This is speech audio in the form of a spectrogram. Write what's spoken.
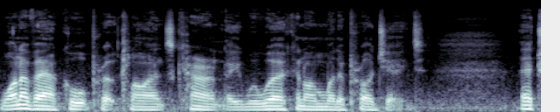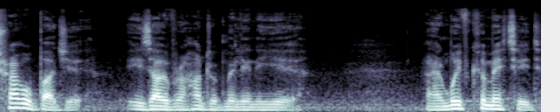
One of our corporate clients currently, we're working on with a project, their travel budget is over 100 million a year. And we've committed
